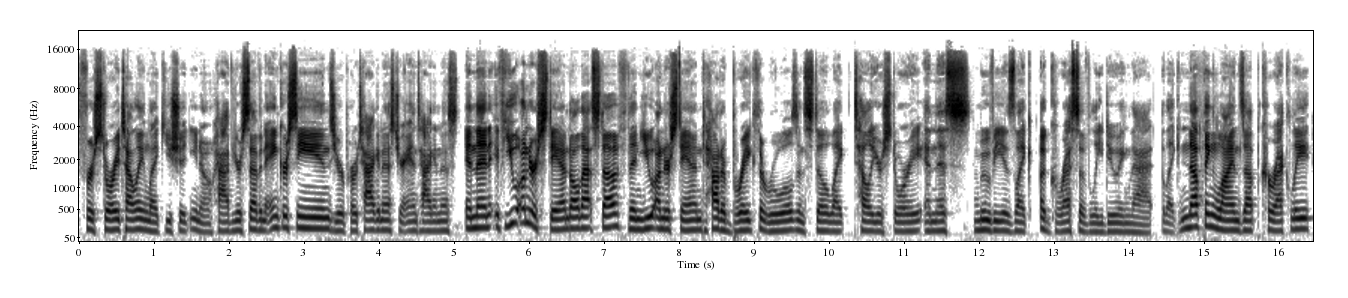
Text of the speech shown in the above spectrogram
for storytelling like you should you know have your seven anchor scenes your protagonist your antagonist. And then if you understand all that stuff then you understand how to break the rules and still like tell your story. And this movie is like aggressively doing that. Like nothing lines up correctly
